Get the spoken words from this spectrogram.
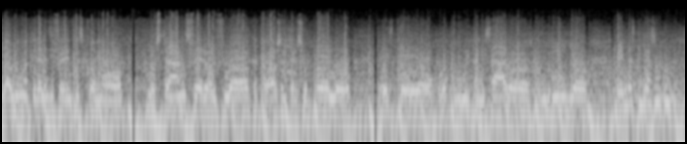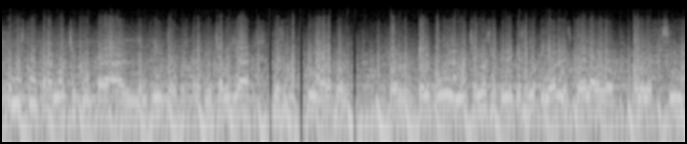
ya unos materiales diferentes como los transfer o el flock, acabados en terciopelo, este, o, como metalizados, con brillo, prendas que ya son un poquito más como para noche, como para el entrito, pues para que los chavos ya, ya se preocupen ahora por, por qué me pongo en la noche, ¿no? Sin tener que hacer lo que llevan a la escuela o lo, o lo de oficina,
